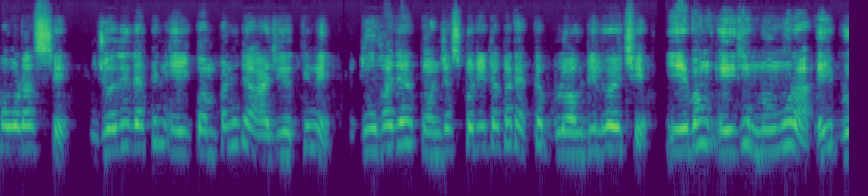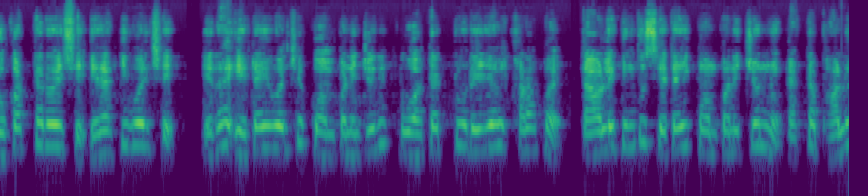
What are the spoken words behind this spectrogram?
খবর আসছে? যদি দেখেন, এই কোম্পানিতে আজকের দিনে দু হাজার পঞ্চাশ কোটি টাকার একটা ব্লক ডিল হয়েছে এবং এই যে নোমুরা, এই ব্রোকারটা রয়েছে, এরা কি বলছে? এরা এটাই বলছে কোম্পানির যদি কোয়ার্টার টু রেজাল্ট খারাপ হয়, তাহলে কিন্তু সেটাই কোম্পানির জন্য একটা ভালো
